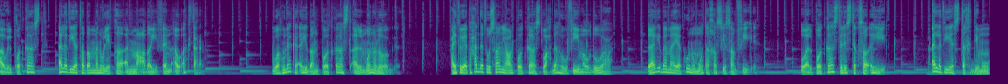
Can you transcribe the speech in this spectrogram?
أو البودكاست الذي يتضمن لقاء مع ضيف أو أكثر. وهناك أيضا بودكاست المونولوج. حيث يتحدث صانع البودكاست وحده في موضوع غالبا ما يكون متخصصا فيه. والبودكاست الاستقصائي الذي يستخدم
